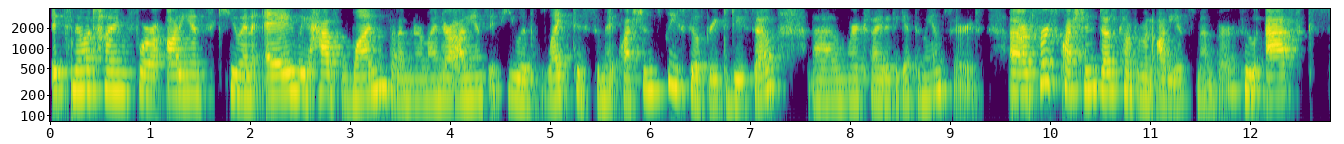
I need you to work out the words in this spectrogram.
it's now time for audience Q&A. We have one, but I'm going to remind our audience, if you would like to submit questions, please feel free to do so. Um, we're excited to get them answered. Uh, our first question does come from an audience member who asks,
